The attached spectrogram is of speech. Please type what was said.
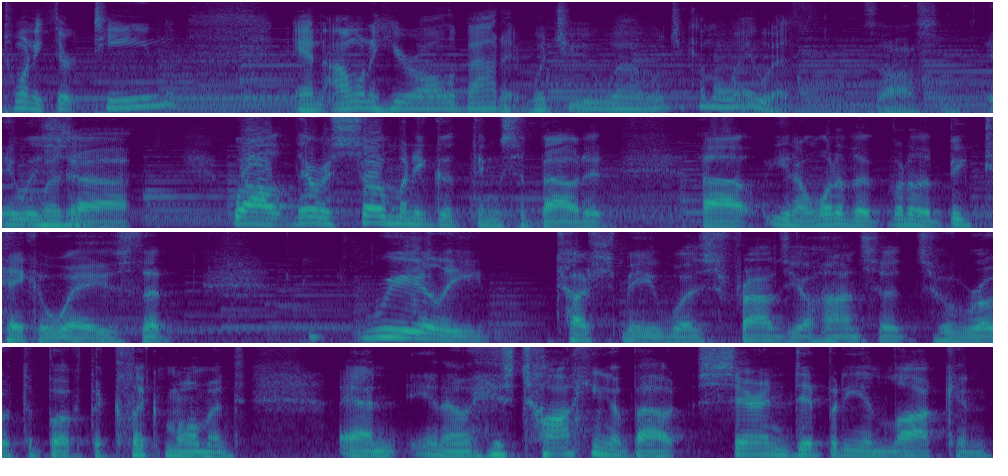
2013, and I want to hear all about it. What you uh, what you come away with? It's awesome. It was, was it? Uh, well, there were so many good things about it. Uh, you know, one of the one of the big takeaways that really touched me was Frans Johansson, who wrote the book The Click Moment, and you know he's talking about serendipity and luck, and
